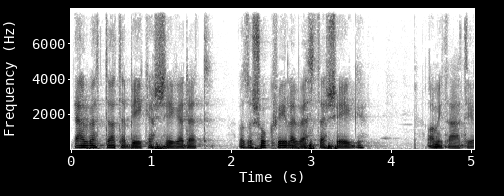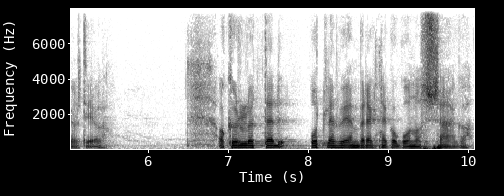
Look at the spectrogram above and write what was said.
elvette a te békességedet az a sokféle veszteség, amit átéltél? A körülötted ott levő embereknek a gonoszsága,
